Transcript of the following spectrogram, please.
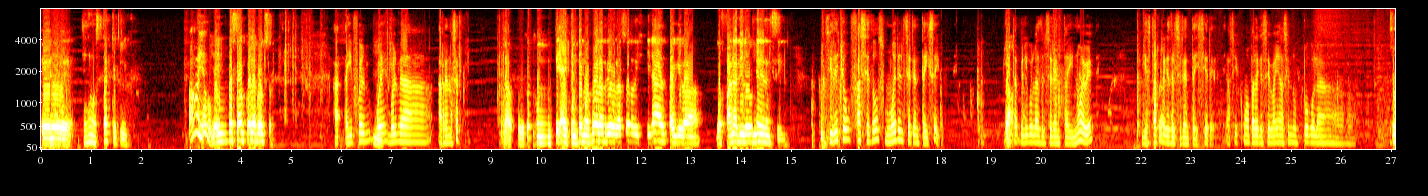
eh, tenemos Star Trek. League". Ah, ya, pues, y ahí empezaron con la producción. a- ahí fue el, vue- vuelve a, a renacer. Claro, pues, junté- ahí juntemos toda la tribulación original para que la, los fanáticos vienen al cine. Sí, de hecho, fase 2 muere el 76. Claro. Esta película es del 79 y Star Trek es del 77. Así es como para que se vayan haciendo un poco la. Sí,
